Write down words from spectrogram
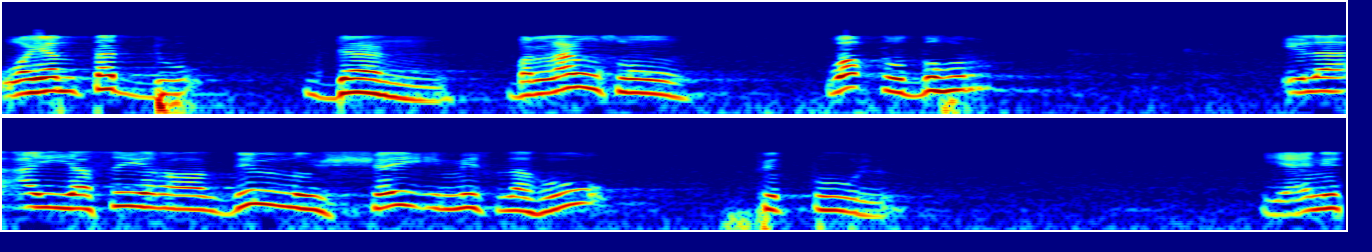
wayamtaddu dan berlangsung waktu zuhur ila ayyasira dhillu syai'i mislahu fitul ya ini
